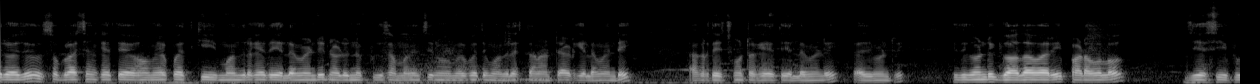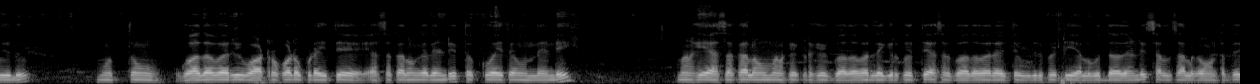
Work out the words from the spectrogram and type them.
ఈరోజు సుబ్రాచన్కి అయితే హోమియోపతికి మందులకి అయితే వెళ్ళామండి. నడు నొప్పికి సంబంధించిన హోమియోపతి మందులు ఇస్తానంటే అక్కడికి వెళ్ళామండి. అక్కడ తెచ్చుకుంటానికి అయితే వెళ్ళామండి రాజమండ్రి. ఇదిగోండి గోదావరి పడవలో జేసీపీలు మొత్తం గోదావరి వాటర్ కూడా ఇప్పుడైతే వేసవకాలం కదండి తక్కువ అయితే ఉందండి. మనకి వేసవకాలం మనకి ఇక్కడికి గోదావరి దగ్గరికి వస్తే అసలు గోదావరి అయితే వదిలిపెట్టి చల్ల చల్లగా ఉంటుంది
